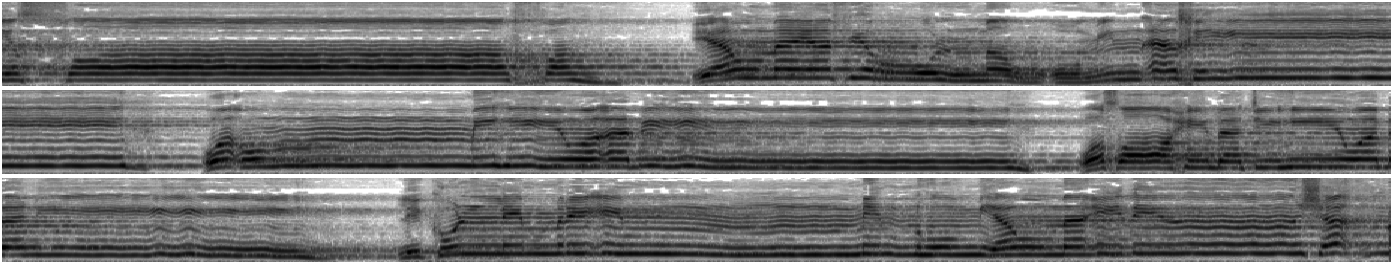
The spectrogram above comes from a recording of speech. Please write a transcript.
الصاخه يوم يفر المرء من أخيه وأمه وأبيه وصاحبته وبنيه لكل امرئ منهم يومئذ شأن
